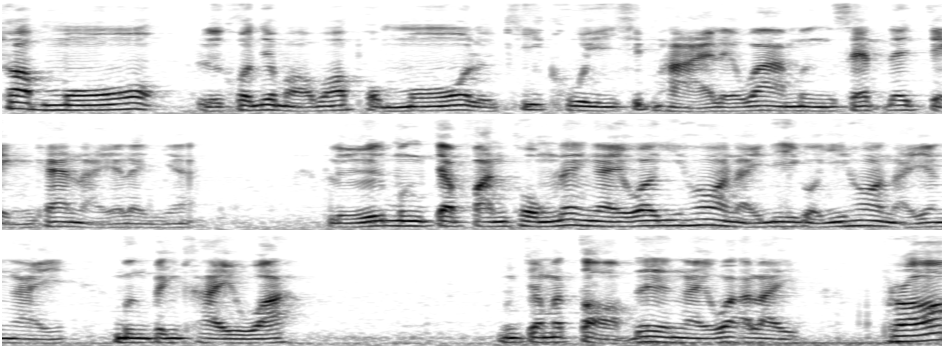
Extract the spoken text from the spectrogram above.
ชอบโม้หรือคนจะบอกว่าผมโม้หรือขี้คุยชิบหายเลยว่ามึงเซ็ตได้เจ๋งแค่ไหนอะไรเงี้ย หรือมึงจะฟันธงได้ไงว่ายี่ห้อไหนดีกว่ายี่ห้อไหนยังไง มึงเป็นใครวะ มึงจะมาตอบได้ยังไงว่าอะไร เพราะ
